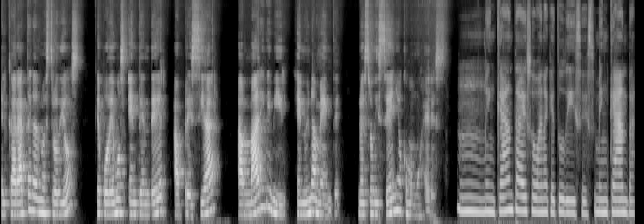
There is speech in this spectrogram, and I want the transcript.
el carácter de nuestro Dios que podemos entender, apreciar, amar y vivir genuinamente nuestro diseño como mujeres. Mm, me encanta eso, Ana, que tú dices, me encanta.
